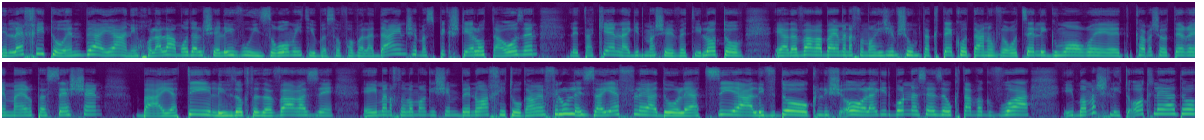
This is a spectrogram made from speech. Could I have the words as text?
אלך איתו, אין בעיה, אני יכולה לעמוד על שלי והוא יזרום איתי בסוף, אבל עדיין שמספיק שתהיה לו את האוזן לתקן, להגיד מה שהבאתי לא טוב. אה, הדבר הבא, אם אנחנו מרגישים שהוא מתקתק אותנו ורוצה לגמור אה, כמה שיותר אה, מהר את הסשן, בעייתי, לבדוק את הדבר הזה. אם אנחנו לא מרגישים בנוח איתו, גם אפילו לזייף לידו, להציע, לבדוק, לשאול, להגיד בוא נעשה איזה כתב הגבוהה, ממש לטעות לידו,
